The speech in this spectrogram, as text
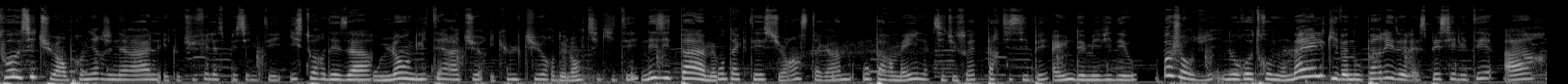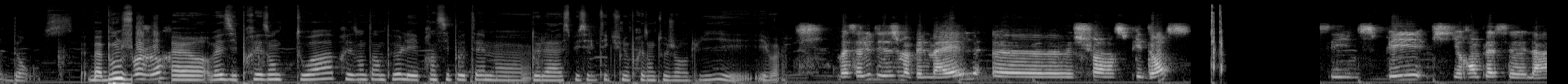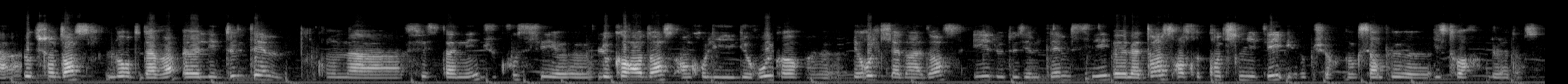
Toi aussi tu es en première générale et que tu fais la spécialité Histoire des Arts ou langue, littérature et culture de l'Antiquité, n'hésite pas à me contacter sur Instagram ou par mail si tu souhaites participer à une de mes vidéos. Aujourd'hui, nous retrouvons Maëlle qui va nous parler de la spécialité Art-Danse. Bah bonjour. Bonjour. Alors vas-y, présente-toi, présente un peu les principaux thèmes euh, de la spécialité que tu nous présentes aujourd'hui et, et voilà. Bah salut, déjà je m'appelle Maëlle, euh, je suis en spé danse. C'est une spé qui remplace euh, la l'option danse lourde d'avant. Euh, les deux thèmes qu'on a fait cette année, du coup c'est euh, le corps en danse, en gros les, les rôles, les rôles qu'il y a dans la danse. Et le deuxième thème c'est la danse entre continuité et rupture. Donc c'est un peu l'histoire de la danse.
